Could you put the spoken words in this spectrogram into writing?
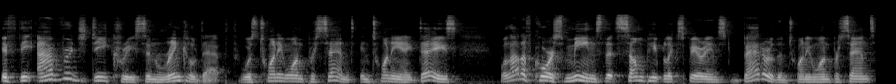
if the average decrease in wrinkle depth was 21% in 28 days, well, that of course means that some people experienced better than 21%,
